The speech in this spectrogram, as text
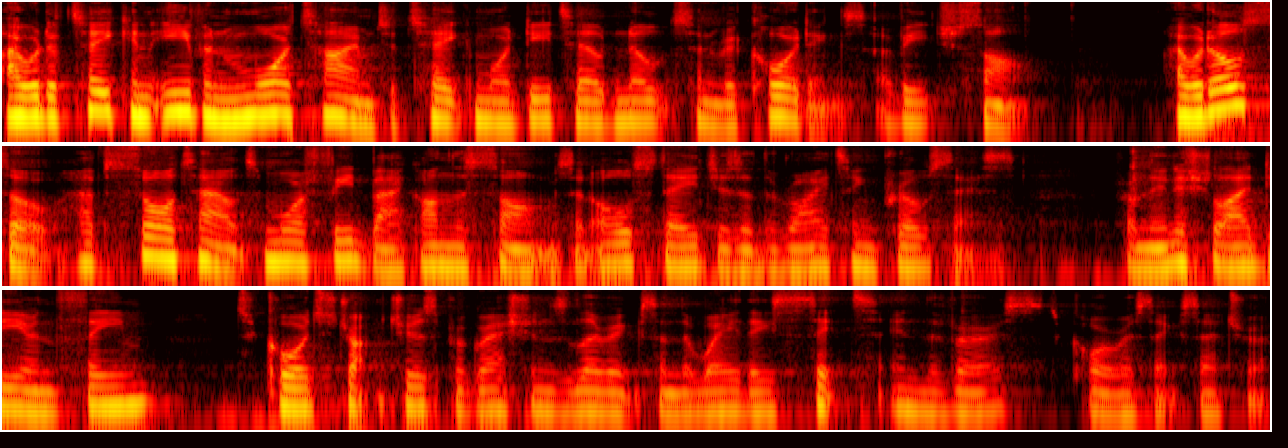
I would have taken even more time to take more detailed notes and recordings of each song. I would also have sought out more feedback on the songs at all stages of the writing process, from the initial idea and theme to chord structures, progressions, lyrics, and the way they sit in the verse, chorus, etc.,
